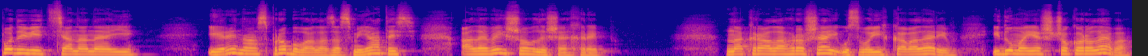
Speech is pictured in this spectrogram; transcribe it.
Подивіться на неї. Ірина спробувала засміятись, але вийшов лише хрип. Накрала грошей у своїх кавалерів і думає, що королева.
